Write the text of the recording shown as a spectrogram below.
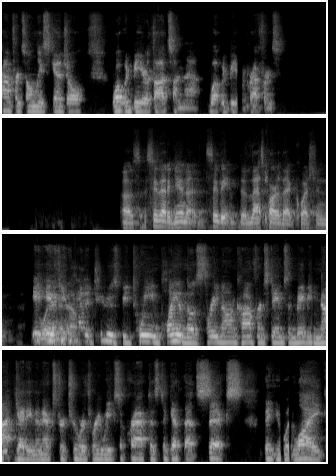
conference only schedule what would be your thoughts on that? What would be your preference? Uh, say that again. Uh, say the, the last part of that question. If you had to choose between playing those three non-conference games and maybe not getting an extra two or three weeks of practice to get that six that you would like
